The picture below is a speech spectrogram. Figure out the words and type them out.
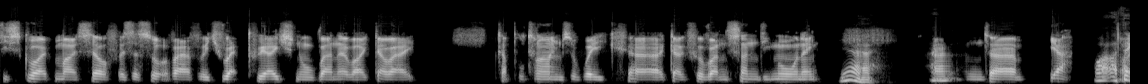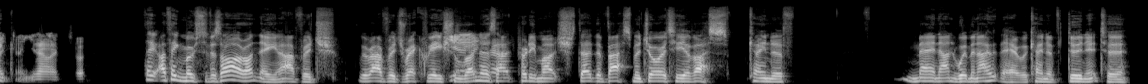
describe myself as a sort of average recreational runner. I go out a couple times a week. Uh, go for a run Sunday morning. Yeah, and um, yeah. Well, I think I, you know. I think, I think most of us are, aren't they? Average, we're average recreational yeah, runners. Yeah. That pretty much the, the vast majority of us, kind of men and women out there, we're kind of doing it to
